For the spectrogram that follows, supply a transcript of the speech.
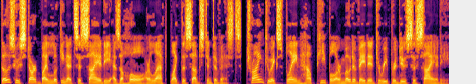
Those who start by looking at society as a whole are left, like the substantivists, trying to explain how people are motivated to reproduce society,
